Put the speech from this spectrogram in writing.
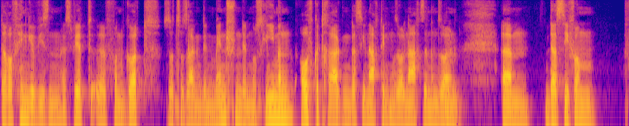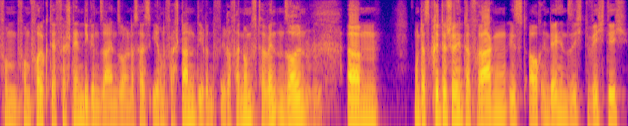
darauf hingewiesen, es wird äh, von Gott sozusagen den Menschen, den Muslimen aufgetragen, dass sie nachdenken sollen, nachsinnen sollen, mhm. ähm, dass sie vom, vom, vom Volk der Verständigen sein sollen, das heißt ihren Verstand, ihren, ihre Vernunft verwenden sollen. Mhm. Ähm, und das kritische Hinterfragen ist auch in der Hinsicht wichtig,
